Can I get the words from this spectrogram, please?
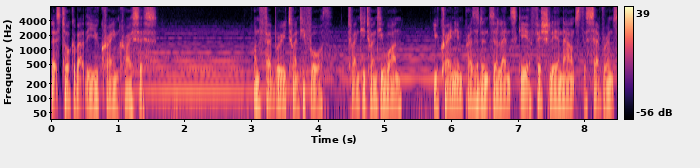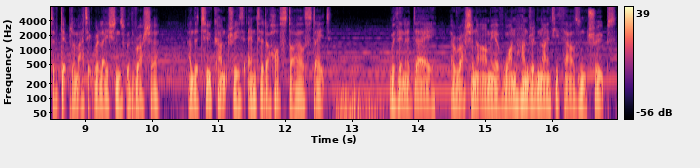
let's talk about the Ukraine crisis. On February 24, 2021, Ukrainian President Zelensky officially announced the severance of diplomatic relations with Russia, and the two countries entered a hostile state. Within a day, a Russian army of 190,000 troops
